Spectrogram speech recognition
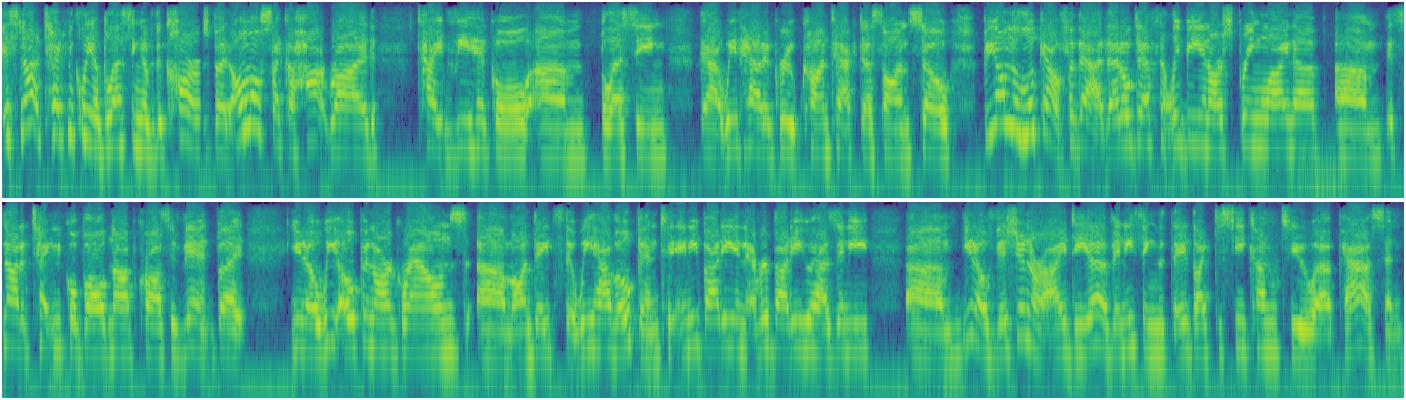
it's not technically a blessing of the cars, but almost like a hot rod type vehicle um, blessing that we've had a group contact us on. So be on the lookout for that. That'll definitely be in our spring lineup. Um, it's not a technical bald knob cross event, but you know, we open our grounds um, on dates that we have open to anybody and everybody who has any, um, you know, vision or idea of anything that they'd like to see come to uh, pass. And,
